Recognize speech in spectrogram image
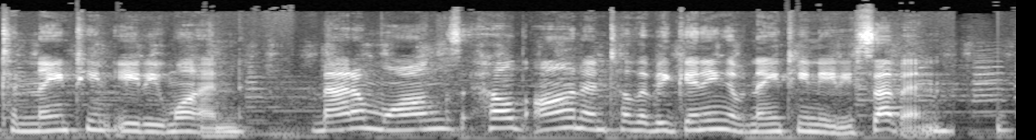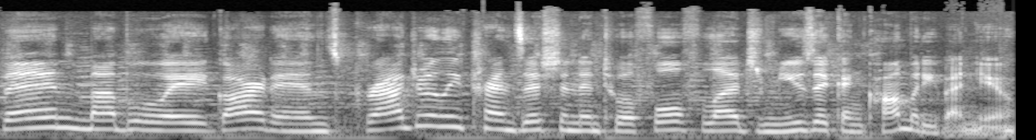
to 1981. Madame Wong's held on until the beginning of 1987. Then Mabuhay Gardens gradually transitioned into a full fledged music and comedy venue.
